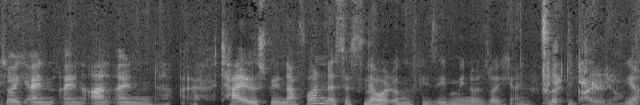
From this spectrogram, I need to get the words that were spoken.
Soll ich ein, ein, Teil spielen davon? Es ist, mhm. dauert irgendwie sieben Minuten. Soll ich ein Vielleicht ein Teil, ja. Ja.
